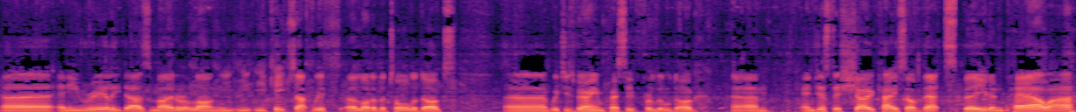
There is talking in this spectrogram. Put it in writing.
uh, and he really does motor along. He, he, he, keeps up with a lot of the taller dogs, uh, which is very impressive for a little dog. Um, and just a showcase of that speed and power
